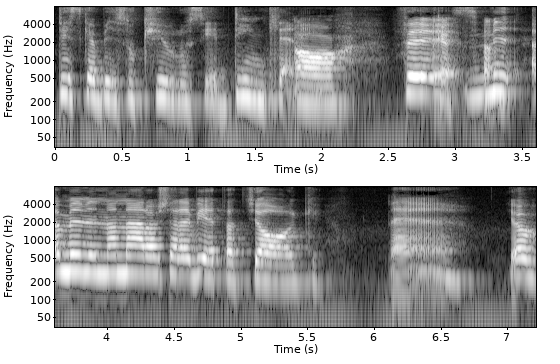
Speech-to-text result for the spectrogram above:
det ska bli så kul att se din klänning. Ja. För mi, mina nära och kära vet att jag, eh, jag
